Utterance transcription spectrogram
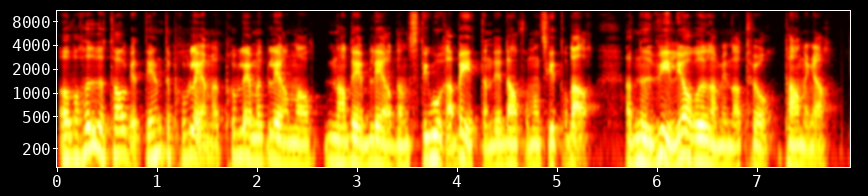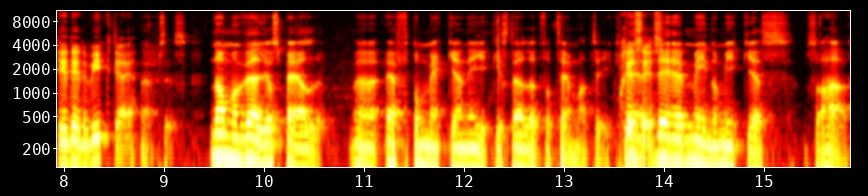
Överhuvudtaget, det är inte problemet. Problemet blir när, när det blir den stora biten, det är därför man sitter där. Att nu vill jag rulla mina två tärningar. Det är det det viktiga är. Ja, precis. När man väljer spel eh, efter mekanik istället för tematik. Precis. Det, det är min och Mickes så här.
